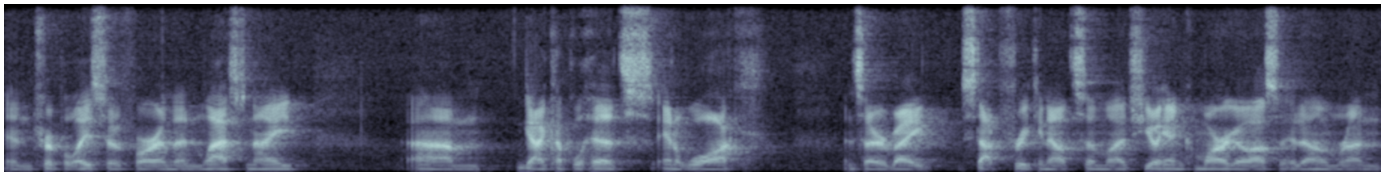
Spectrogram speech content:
in AAA so far, and then last night um, got a couple hits and a walk, and so everybody stopped freaking out so much. Johan Camargo also hit a home run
